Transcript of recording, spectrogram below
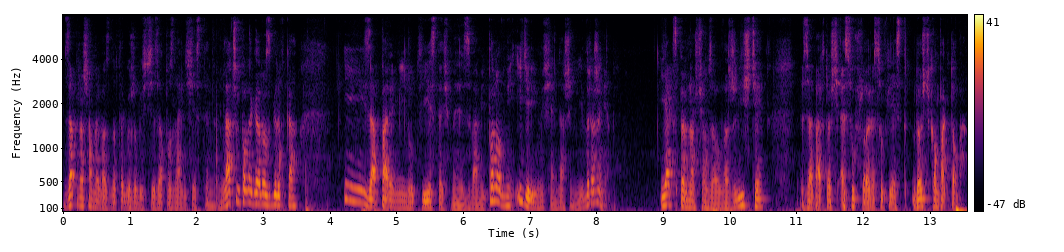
Zapraszamy Was do tego, żebyście zapoznali się z tym, na czym polega rozgrywka i za parę minut jesteśmy z Wami ponownie i dzielimy się naszymi wrażeniami. Jak z pewnością zauważyliście, zawartość ESU Floresów jest dość kompaktowa.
